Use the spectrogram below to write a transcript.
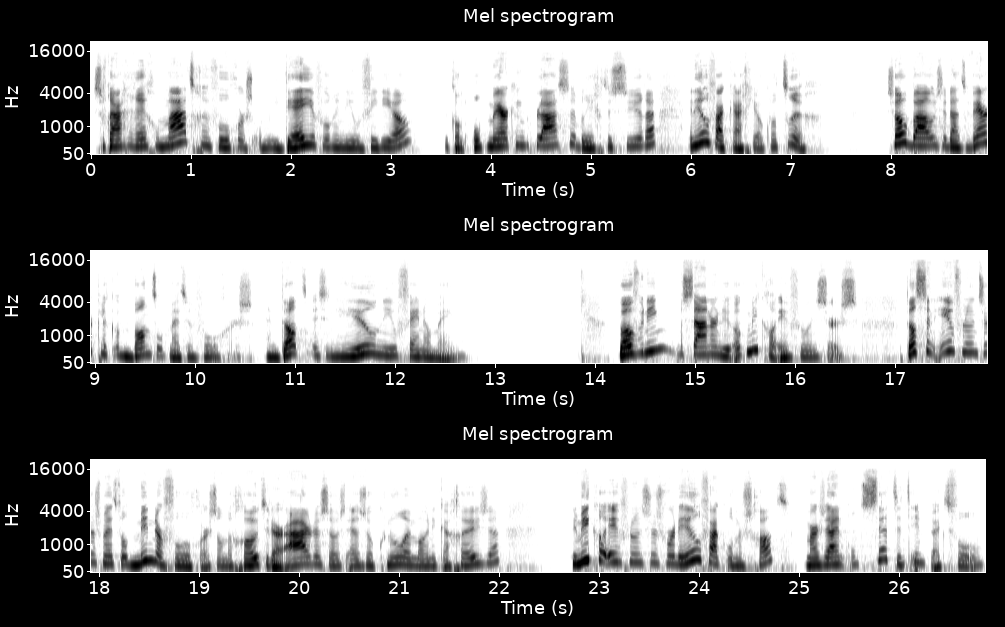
Ze vragen regelmatig hun volgers om ideeën voor een nieuwe video. Je kan opmerkingen plaatsen, berichten sturen en heel vaak krijg je ook wat terug. Zo bouwen ze daadwerkelijk een band op met hun volgers. En dat is een heel nieuw fenomeen. Bovendien bestaan er nu ook micro-influencers. Dat zijn influencers met wat minder volgers dan de grote der aarde, zoals Enzo Knol en Monica Geuze. De micro-influencers worden heel vaak onderschat, maar zijn ontzettend impactvol.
